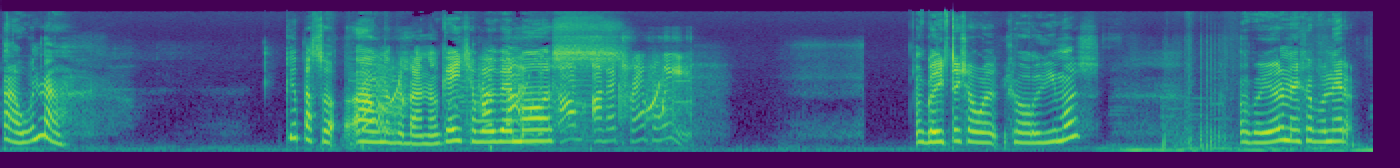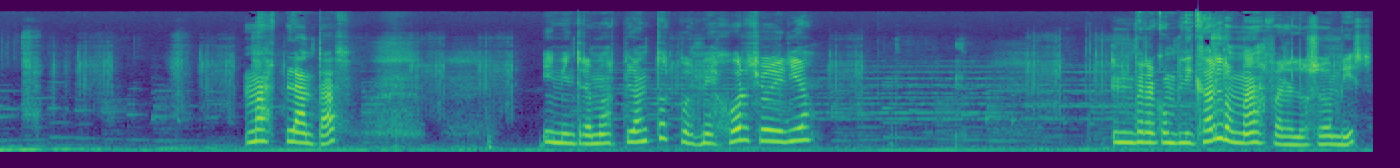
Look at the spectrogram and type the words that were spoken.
Ah, una. ¿Qué pasó? Ah, una preparando, ok, ya volvemos. Ok, listo, ya, volvimos. Ok, ahora me deja poner más plantas. Y mientras más plantas, pues mejor yo diría. Para complicarlo más para los zombies.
